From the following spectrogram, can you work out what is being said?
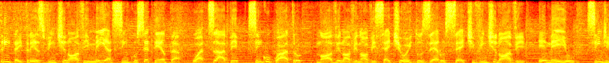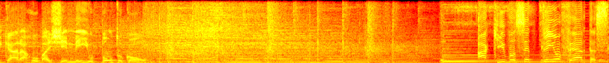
3329 6570. WhatsApp 54 999780729. E-mail sindicar@gmail.com. Aqui você tem ofertas,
